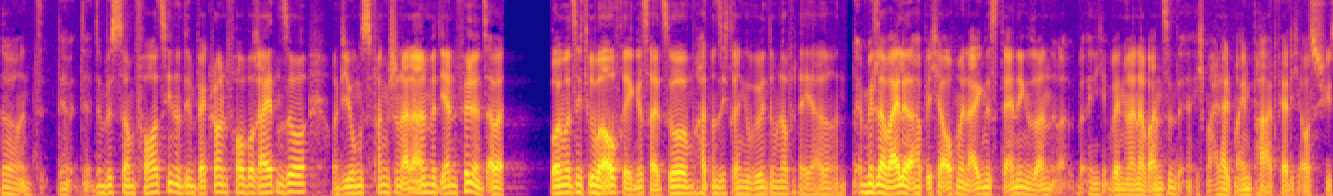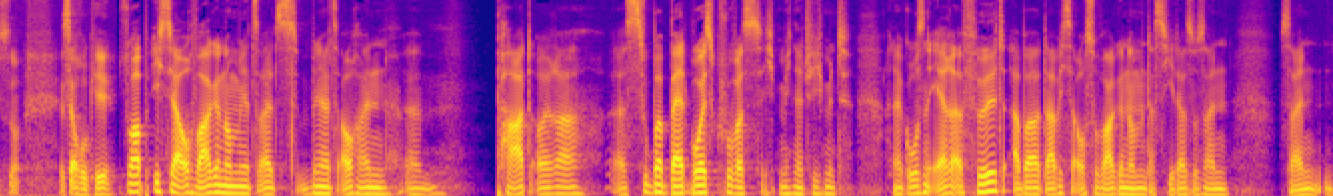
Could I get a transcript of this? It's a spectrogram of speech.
So, und dann bist du am Vorziehen und den Background vorbereiten so und die Jungs fangen schon alle an mit ihren Fill-ins, aber wollen wir uns nicht drüber aufregen, ist halt so, hat man sich dran gewöhnt im Laufe der Jahre. Und mittlerweile habe ich ja auch mein eigenes Standing, so an, wenn, ich, wenn wir an der Wand sind, ich mal halt meinen Part fertig aus, schieß so. Ist ja auch okay. So habe ich es ja auch wahrgenommen jetzt als, bin jetzt auch ein ähm, Part eurer Super Bad Boys Crew, was ich mich natürlich mit einer großen Ehre erfüllt, aber da habe ich es auch so wahrgenommen, dass jeder so sein, sein,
